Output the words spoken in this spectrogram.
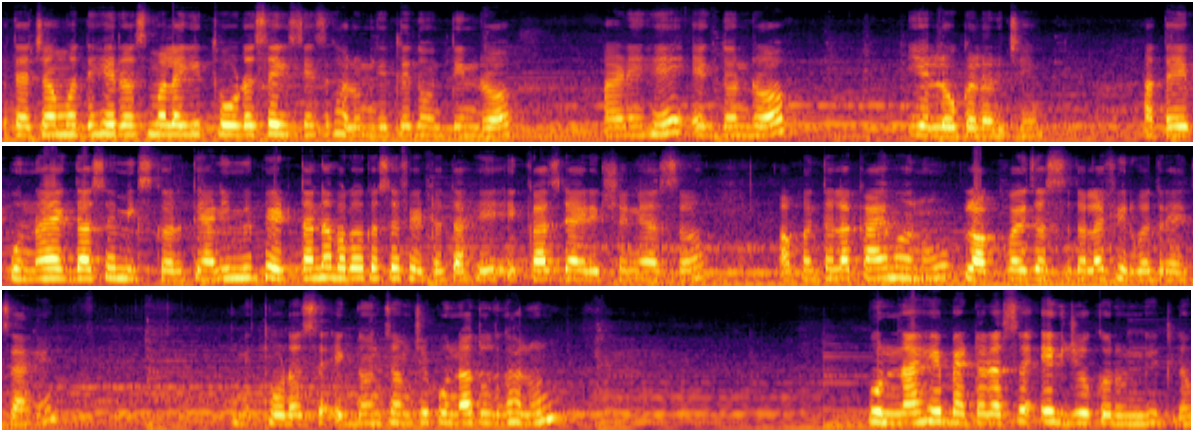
तर त्याच्यामध्ये हे रसमलाई थोडंसं इसेन्स घालून घेतले दोन तीन ड्रॉप. आणि हे एक दोन ड्रॉप येलो कलरचे आता हे पुन्हा एकदा असं मिक्स करते आणि मी फेटताना बघा कसं फेटत आहे. एकाच डायरेक्शनने असं. आपण त्याला काय म्हणू? क्लॉकवाईज असं त्याला फिरवत राहायचं आहे. थोडंसं एक दोन चमचे पुन्हा दूध घालून पुन्हा हे बॅटर असं एकजीव करून घेतलं.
